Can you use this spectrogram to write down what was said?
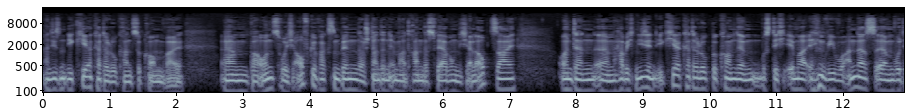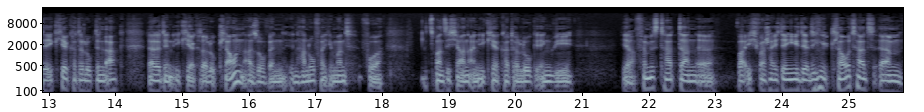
an diesen IKEA-Katalog ranzukommen, weil ähm, bei uns, wo ich aufgewachsen bin, da stand dann immer dran, dass Werbung nicht erlaubt sei. Und dann ähm, habe ich nie den IKEA-Katalog bekommen, dann musste ich immer irgendwie woanders, ähm, wo der IKEA-Katalog denn lag, leider den IKEA-Katalog klauen. Also wenn in Hannover jemand vor 20 Jahren einen IKEA-Katalog irgendwie ja, vermisst hat, dann äh, war ich wahrscheinlich derjenige, der den geklaut hat, ähm,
